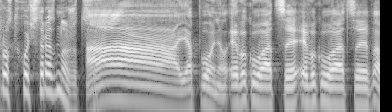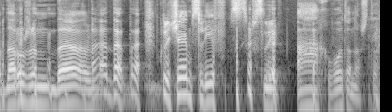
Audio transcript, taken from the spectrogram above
просто хочется размножиться. А, я понял. Эвакуация, эвакуация, обнаружен, да, Да, да, да. Включаем слив. слив. Ах, вот оно что.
